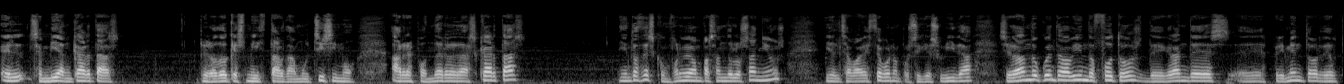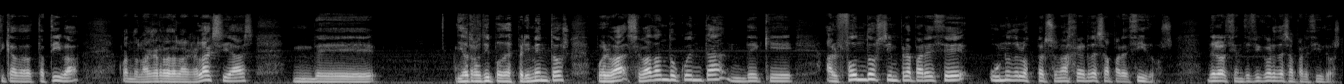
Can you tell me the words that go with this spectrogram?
él se envían cartas, pero Doc Smith tarda muchísimo a responderle las cartas. Y entonces, conforme van pasando los años y el chaval este, bueno, pues sigue su vida, se va dando cuenta, va viendo fotos de grandes eh, experimentos de óptica adaptativa, cuando la guerra de las galaxias, de y otro tipo de experimentos, pues va, se va dando cuenta de que al fondo siempre aparece uno de los personajes desaparecidos, de los científicos desaparecidos.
